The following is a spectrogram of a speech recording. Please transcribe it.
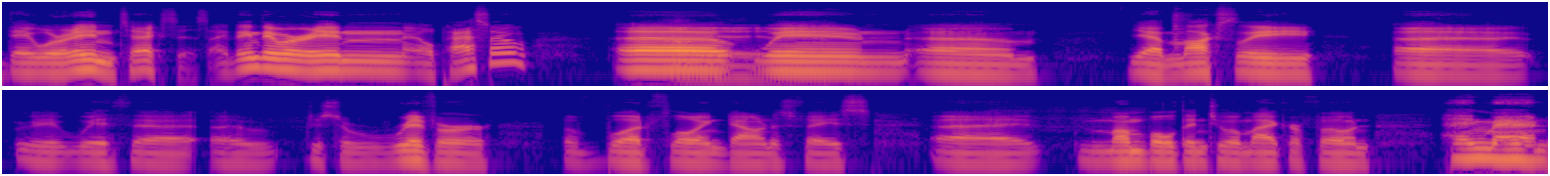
they were in Texas. I think they were in El Paso. Uh, Oh, yeah, yeah. when um, yeah, Moxley uh, with a, a just a river of blood flowing down his face, uh, mumbled into a microphone, "Hangman,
